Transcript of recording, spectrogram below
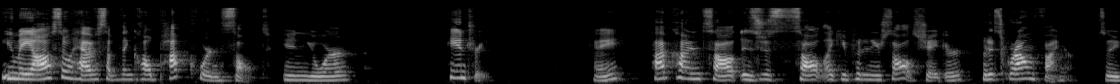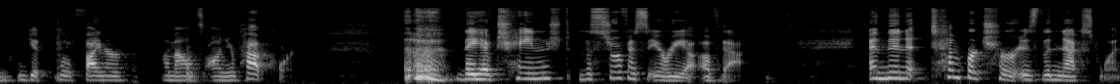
You may also have something called popcorn salt in your pantry. Okay? Popcorn salt is just salt like you put in your salt shaker, but it's ground finer. So you get little finer amounts on your popcorn. they have changed the surface area of that. And then temperature is the next one.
